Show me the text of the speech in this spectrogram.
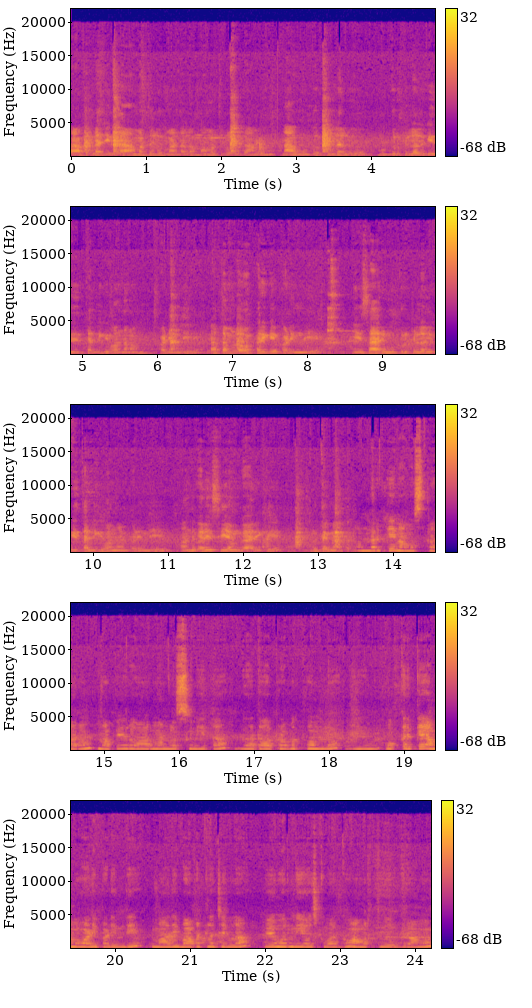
బాపట్ల జిల్లా అమర్తలూరు మండలం అమర్తలూరు గ్రామం. నా ముగ్గురు పిల్లలు ముగ్గురు పిల్లలకి తల్లికి వందనం పడింది. గతంలో ఒక్కరికే పడింది. ఈసారి ముగ్గురు పిల్లలకి తల్లికి వందనం పడింది. అందుకని సీఎం గారికి కృతజ్ఞతలు. అందరికీ నమస్కారం. నా పేరు ఆర్మన్ల సునీత. గత ప్రభుత్వంలో ఒక్కరికే అమ్మఒడి పడింది. మాది బాపట్ల జిల్లా వేమూరు నియోజకవర్గం అమర్తలూరు గ్రామం.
